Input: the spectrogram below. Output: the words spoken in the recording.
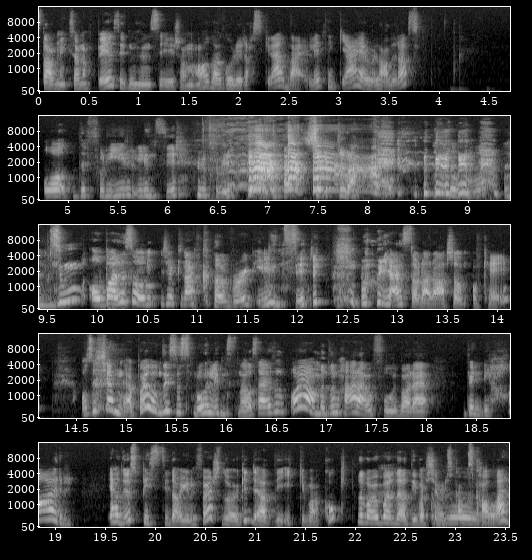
Stavmikseren oppi, siden hun sier sånn Å, da går det raskere. Deilig, tenker jeg. Jeg vil ha det raskt. Og det flyr linser utover kjøkkenet. Zoom, og bare sånn, kjøkkenet er covered i linser. Og jeg står der og er sånn, OK. Og så kjenner jeg på en av disse små linsene, og så er jeg sånn, å ja, men den her er jo fully bare veldig hard. Jeg hadde jo spist de dagen før, så det var jo ikke det at de ikke var kokt. Det var jo bare det at de var kjøleskapskalde.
